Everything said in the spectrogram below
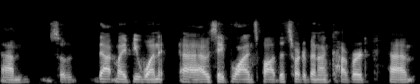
Um, so that might be one, uh, I would say, blind spot that's sort of been uncovered. Um,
